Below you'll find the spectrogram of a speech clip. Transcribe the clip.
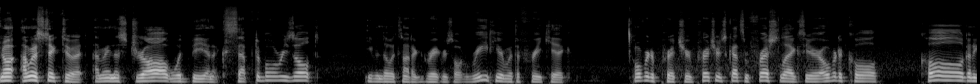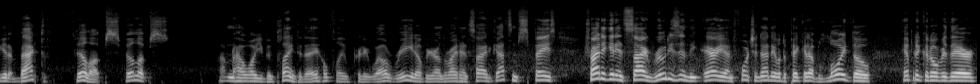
No. I'm going to stick to it. I mean, this draw would be an acceptable result, even though it's not a great result. Reed here with a free kick. Over to Pritchard. Pritchard's got some fresh legs here. Over to Cole. Cole going to get it back to Phillips. Phillips I don't know how well you've been playing today. Hopefully pretty well. Reed over here on the right-hand side. Got some space. Try to get inside. Rooney's in the area. Unfortunately, not able to pick it up. Lloyd, though, able to get over there.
